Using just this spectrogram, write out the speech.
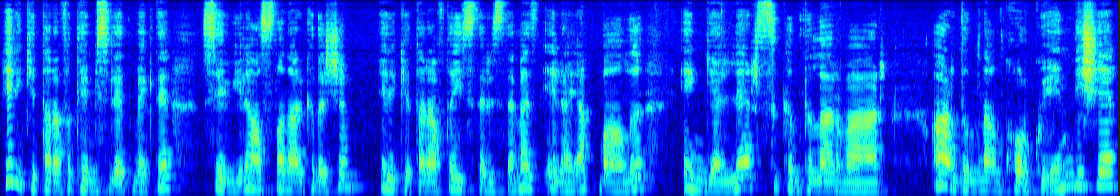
Her iki tarafı temsil etmekte sevgili aslan arkadaşım. Her iki tarafta ister istemez el ayak bağlı engeller sıkıntılar var. Ardından korku endişe.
